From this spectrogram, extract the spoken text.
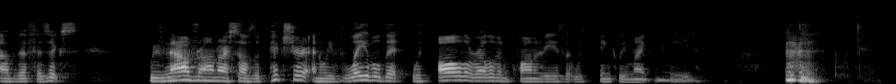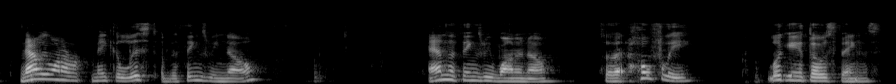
of the physics. We've now drawn ourselves a picture and we've labeled it with all the relevant quantities that we think we might need. now we want to make a list of the things we know and the things we want to know so that hopefully looking at those things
